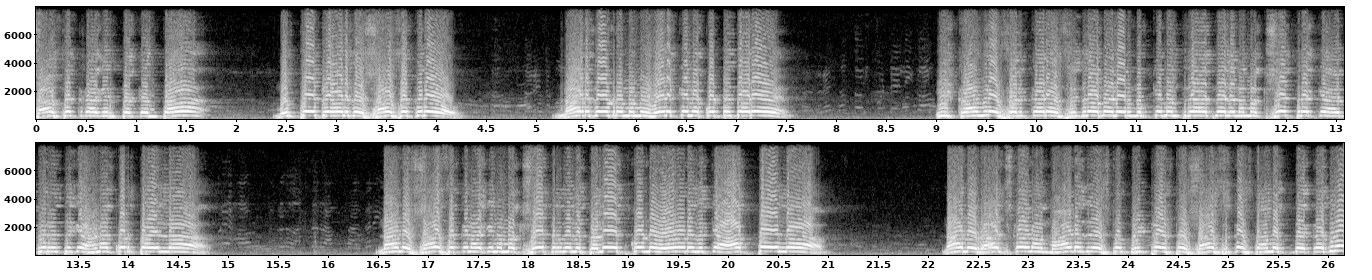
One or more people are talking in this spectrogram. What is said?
ಶಾಸಕರಾಗಿರ್ತಕ್ಕಂಥ ಮುದ್ದೇಬಿಹಾಳದ ಶಾಸಕರು ನಾಡಗೌಡರು ಮೊನ್ನೆ ಹೇಳಿಕೆಯನ್ನು ಕೊಟ್ಟಿದ್ದಾರೆ. ಈ ಕಾಂಗ್ರೆಸ್ ಸರ್ಕಾರ ಸಿದ್ದರಾಮಯ್ಯ ಮುಖ್ಯಮಂತ್ರಿ ಆದ್ಮೇಲೆ ನಮ್ಮ ಕ್ಷೇತ್ರಕ್ಕೆ ಅಭಿವೃದ್ಧಿಗೆ ಹಣ ಕೊಡ್ತಾ ಇಲ್ಲ. ನಾನು ಶಾಸಕನಾಗಿ ನಮ್ಮ ಕ್ಷೇತ್ರದಲ್ಲಿ ತಲೆ ಎತ್ಕೊಂಡು ಓಡೋದಕ್ಕೆ ಆಗ್ತಾ ಇಲ್ಲ. ನಾನು ರಾಜಕಾರಣ ಮಾಡಿದ್ರೆ ಎಷ್ಟು ಬಿಟ್ಟರೆ ಎಷ್ಟು ಶಾಸಕ ಸ್ಥಾನಕ್ಕೆ ಬೇಕಾದ್ರೂ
